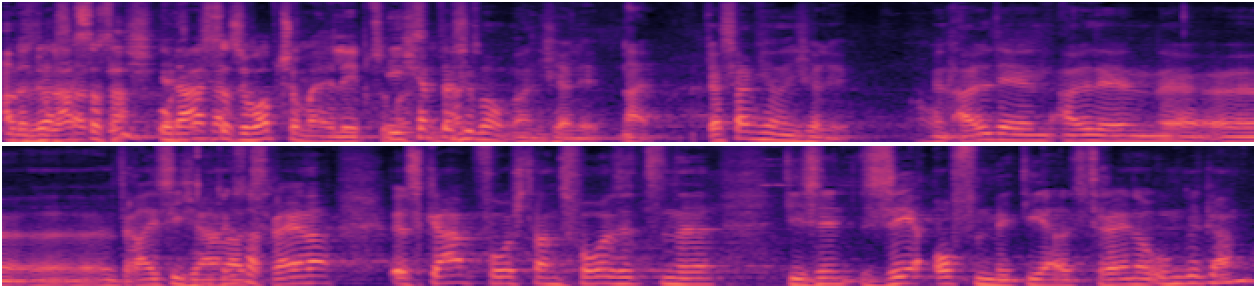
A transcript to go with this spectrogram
Also das hast, das, ich- oder hast du das überhaupt schon mal erlebt? Ich habe das überhaupt noch nicht erlebt. Nein, das habe ich noch nicht erlebt. In all den, all den äh, äh, 30 Jahren als Trainer. Es gab Vorstandsvorsitzende, die sind sehr offen mit dir als Trainer umgegangen.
